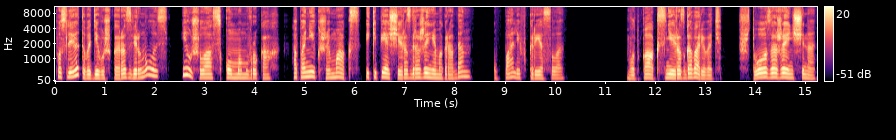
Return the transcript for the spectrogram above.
После этого девушка развернулась и ушла с коммом в руках, а поникший Макс и кипящий раздражением Аградан упали в кресло. «Вот как с ней разговаривать? Что за женщина?»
